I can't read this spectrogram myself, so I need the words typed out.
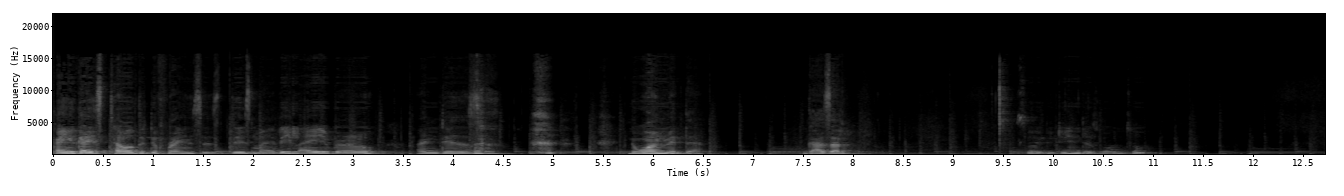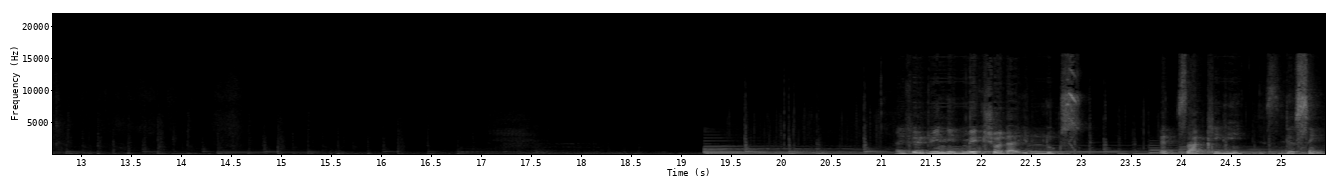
can you guys tell the differences? This is my real eyebrow and this the one with the gazal. So we'll be doing this one too. If you're doing it make sure that it looks exactly the same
